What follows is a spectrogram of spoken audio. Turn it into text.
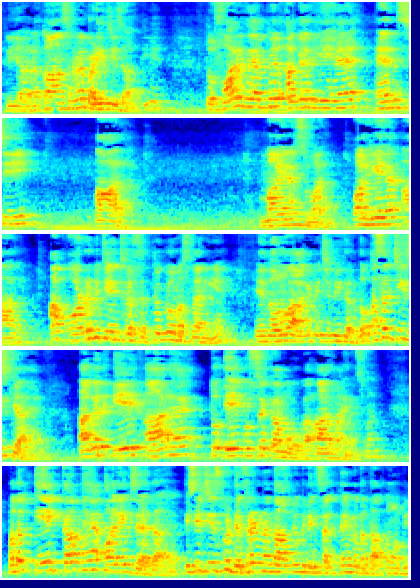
थ्री आ रहा है। तो आंसर में बड़ी चीज़ आती है। तो फॉर एग्ज़ाम्पल अगर ये है n C r minus one और ये है आर आप ऑर्डर भी चेंज कर सकते हो, कोई मसला नहीं है। इन दोनों आगे पीछे भी कर दो असल चीज़ क्या है? अगर एक आर है तो एक उससे कम होगा आर माइनस वन मतलब एक कम है और एक ज़्यादा है। इसी चीज़ को डिफरेंट अंदाज में भी लिख सकते हैं, मैं बताता हूँ अभी।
